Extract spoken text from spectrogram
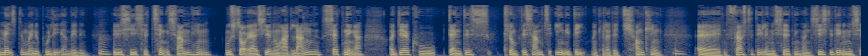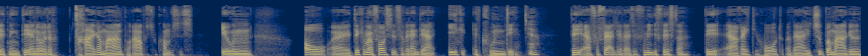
mens du manipulerer med det. Mm. Det vil sige sætte ting i sammenhæng. Nu står jeg og siger nogle ret lange sætninger, og det at kunne danne det, klumpe det sammen til en idé, man kalder det chunking. Mm. Øh, den første del af min sætning og den sidste del af min sætning, det er noget, der trækker meget på arbejdsudkommelsesevnen. Og øh, det kan man forestille sig, hvordan det er ikke at kunne det. Ja. Det er forfærdeligt at være til familiefester. Det er rigtig hårdt at være i et supermarked,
